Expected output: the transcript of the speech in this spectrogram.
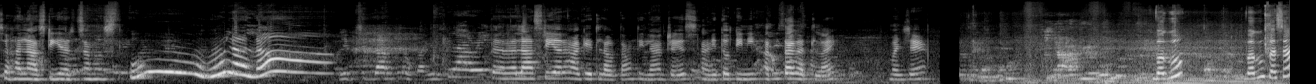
सो हा लास्ट इयरचा मस्त. ऊ, ऊ ला ला. तर लास्ट इयर हा घेतला होता तिला ड्रेस आणि तो तिने आत्ता घातलाय. म्हणजे बघू बघू कसा?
